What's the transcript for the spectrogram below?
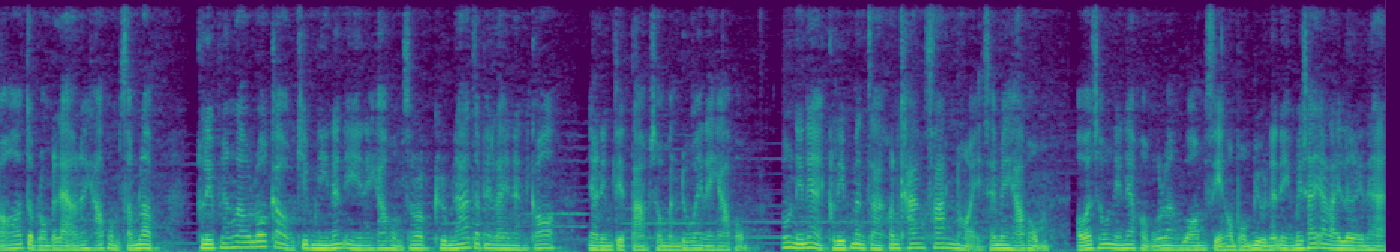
ก็จบลงไปแล้วนะครับผมสำหรับ คลิปเรื่องเล่าโลกเก่าคลิปนี้นั่นเองนะครับผมสำหรับคลิปหน้าจะเป็นอะไรนั้นก็อย่าลืมติดตามชมมันด้วยนะครับผมช่วงนี้เนี่ยคลิปมันจะค่อนข้างสั้นหน่อยใช่ไหมครับผมเพราะว่าช่วงนี้เนี่ยผมกำลังวอร์มเสียงของผมอยู่นั่นเองไม่ใช่อะไรเลยนะฮะ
